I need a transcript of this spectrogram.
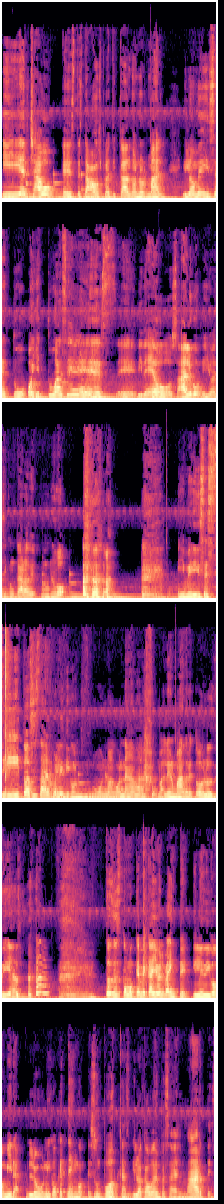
Y el chavo, este, estábamos platicando normal y luego me dice, tú, oye, tú haces eh, videos, algo, y yo así con cara de, no. Y me dice, sí, tú haces algo. Le digo, no, no hago nada. Valer madre todos los días. Entonces como que me cayó el 20 y le digo, mira, lo único que tengo es un podcast y lo acabo de empezar el martes.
